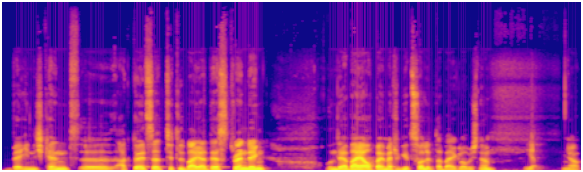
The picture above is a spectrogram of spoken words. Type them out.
Wer ihn nicht kennt, äh, aktuellster Titel war ja Death Stranding und er war ja auch bei Metal Gear Solid dabei, glaube ich, ne? Ja. Ja.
